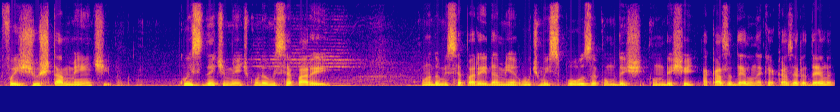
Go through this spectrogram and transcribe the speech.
foi justamente, coincidentemente, quando eu me separei. Quando eu me separei da minha última esposa, como deixei, como deixei a casa dela, né, que a casa era dela,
